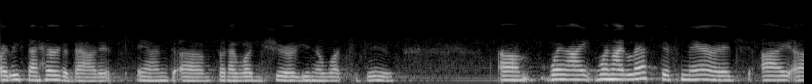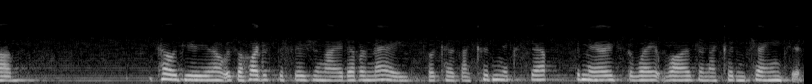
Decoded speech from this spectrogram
or at least I heard about it, and um, but I wasn't sure, you know, what to do. Um, when I when I left this marriage, I um, told you, you know, it was the hardest decision I had ever made because I couldn't accept the marriage the way it was, and I couldn't change it.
